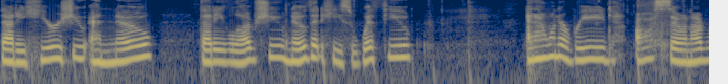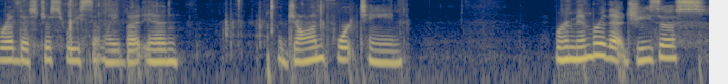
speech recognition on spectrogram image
that He hears you and know that He loves you. Know that He's with you. And I want to read also, and I've read this just recently, but in John 14, remember that Jesus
